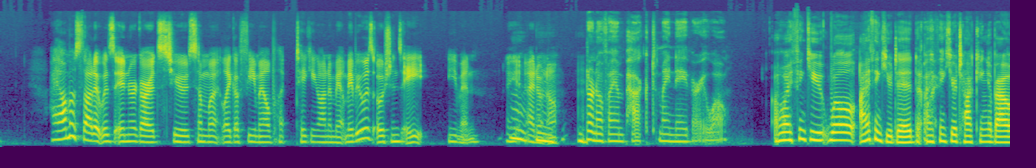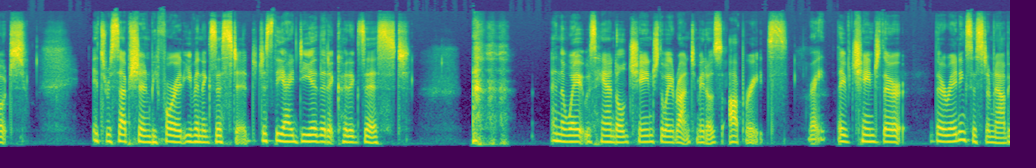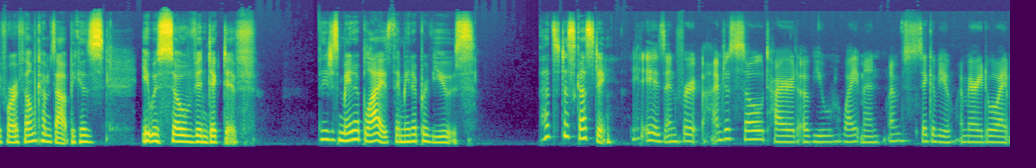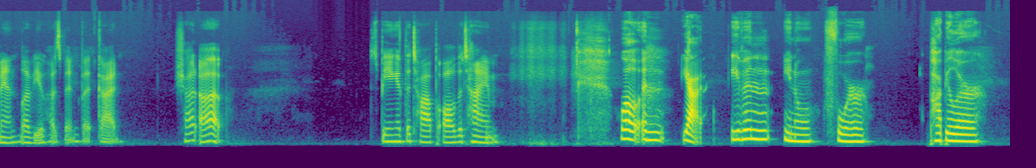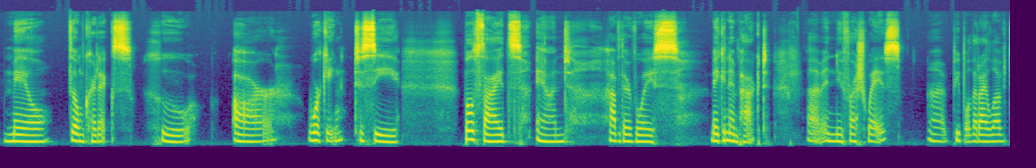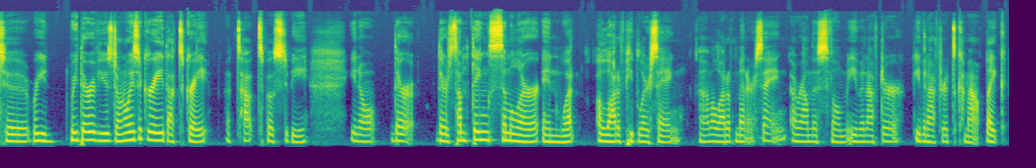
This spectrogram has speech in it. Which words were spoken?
I almost thought it was in regards to somewhat like a female pl- taking on a male. Maybe it was Ocean's Eight, even. I, Hmm. I don't mm-hmm. know. Mm-hmm. I don't know if I unpacked my nay very well. Oh, I think you well, I think you did. I think you're talking about its reception before it even existed. Just the idea that it could exist and the way it was handled changed the way Rotten Tomatoes operates. Right. They've changed their their rating system now before a film comes out because it was so vindictive. They just made up lies. They made up reviews. That's disgusting. It is, and for I'm just so tired of you white men. I'm sick of you. I'm married to a white man. Love you, husband, but God, shut up. Just being at the top all the time. Well, and yeah, even, you know, for popular male film critics who are working to see both sides and have their voice make an impact uh, in new, fresh ways. Uh, people that I love to read read their reviews don't always agree. That's great. That's how it's supposed to be. You know, there there's something similar in what a lot of people are saying um, a lot of men are saying around this film even after even after it's come out like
